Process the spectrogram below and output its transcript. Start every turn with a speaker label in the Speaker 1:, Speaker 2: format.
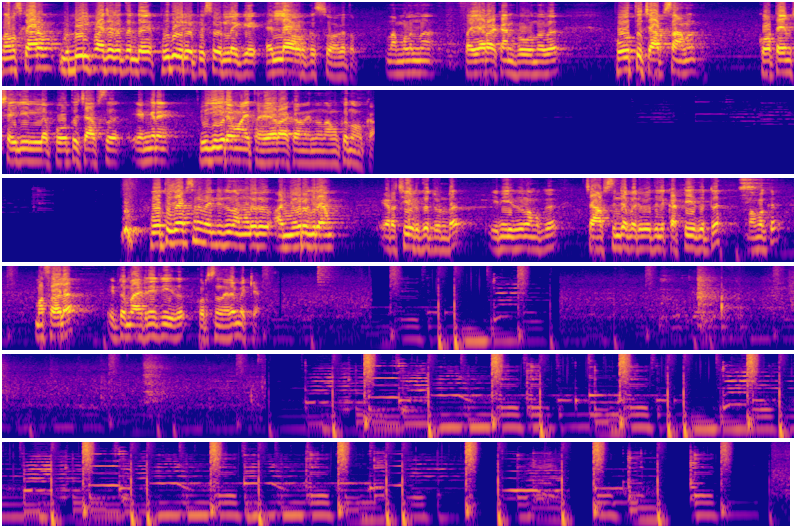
Speaker 1: നമസ്കാരം. Good will പാചകത്തിന്റെ പുതിയൊരു എപ്പിസോഡിലേക്ക് എല്ലാവർക്കും സ്വാഗതം. നമ്മളിന്ന് തയ്യാറാക്കാൻ പോകുന്നത് പോത്ത് ചാപ്സ് ആണ്. കോട്ടയം ശൈലിയിലുള്ള പോത്ത് ചാപ്സ് എങ്ങനെ രുചികരമായി തയ്യാറാക്കാം എന്ന് നമുക്ക് നോക്കാം. പോത്ത് ചാപ്സിന് വേണ്ടിയിട്ട് നമ്മളൊരു അഞ്ഞൂറ് ഗ്രാം ഇറച്ചി എടുത്തിട്ടുണ്ട്. ഇനി ഇത് നമുക്ക് ചാപ്സിന്റെ പരുവത്തിൽ കട്ട് ചെയ്തിട്ട് നമുക്ക് മസാല ഇട്ട് മാരിനേറ്റ് ചെയ്ത് കുറച്ച് നേരം വെക്കാം.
